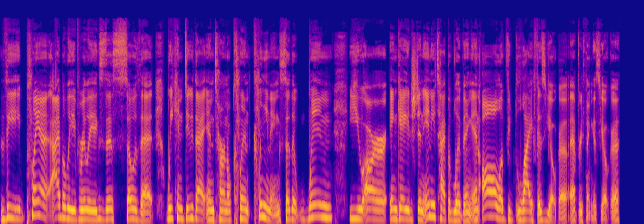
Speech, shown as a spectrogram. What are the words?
the plant, I believe, really exists so that we can do that internal clean- cleaning so that when you are engaged in any type of living and all of life is yoga, everything is yoga.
